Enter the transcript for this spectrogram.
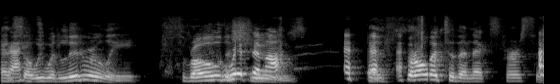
And right. so we would literally throw the Rip shoes and throw it to the next person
